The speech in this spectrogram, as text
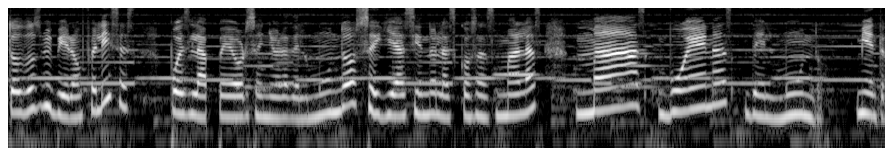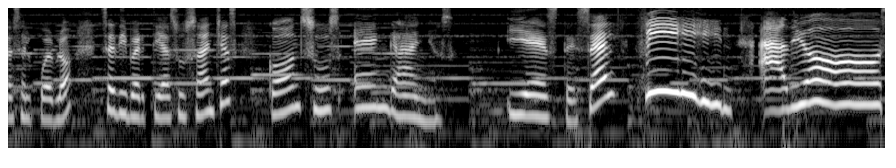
todos vivieron felices, pues la peor señora del mundo seguía haciendo las cosas malas más buenas del mundo, mientras el pueblo se divertía a sus anchas con sus engaños. Y este es el fin. Adiós.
